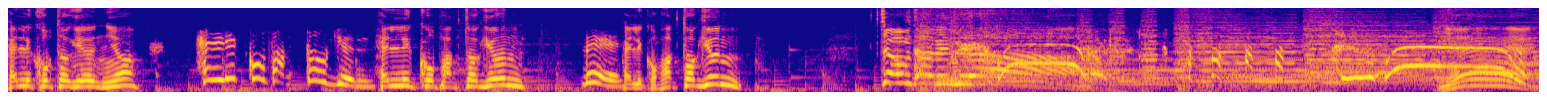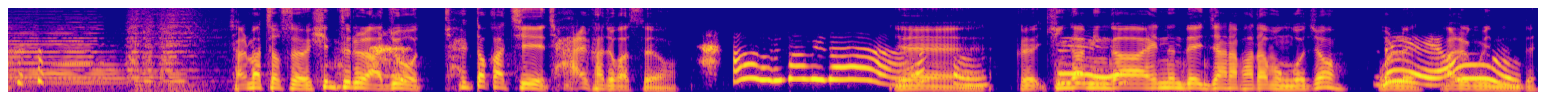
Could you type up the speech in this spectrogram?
헬리코박터균. 헬리콥터균이요? 헬리코박터균. 헬리코 박터균? 네. 헬리코 박터균? 정답입니다! 예. 잘 맞췄어요. 힌트를 아주 찰떡같이 잘 가져갔어요. 아, 감사합니다. 예. 그래, 긴가민가 했는데 이제 하나 받아본 거죠? 원래 네, 알고. 있는데.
